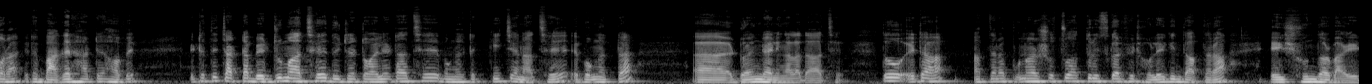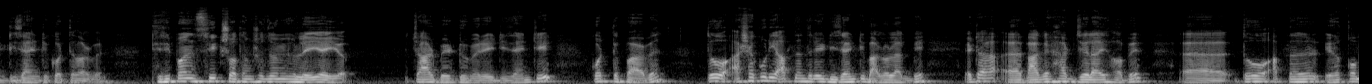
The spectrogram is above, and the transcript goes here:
করা, এটা বাগেরহাটে হবে। এটাতে চারটা বেডরুম আছে, দুইটা টয়লেট আছে এবং একটা কিচেন আছে এবং একটা ড্রয়িং ডাইনিং আলাদা আছে। তো এটা আপনারা পনেরোশো চুয়াত্তর স্কোয়ার ফিট হলে কিন্তু আপনারা এই সুন্দর বাড়ির ডিজাইনটি করতে পারবেন। থ্রি পয়েন্ট সিক্স শতাংশ জমি হলেই এই চার বেডরুমের এই ডিজাইনটি করতে পারবেন। তো আশা করি আপনাদের এই ডিজাইনটি ভালো লাগবে। এটা বাগেরহাট জেলায় হবে। তো আপনাদের এরকম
